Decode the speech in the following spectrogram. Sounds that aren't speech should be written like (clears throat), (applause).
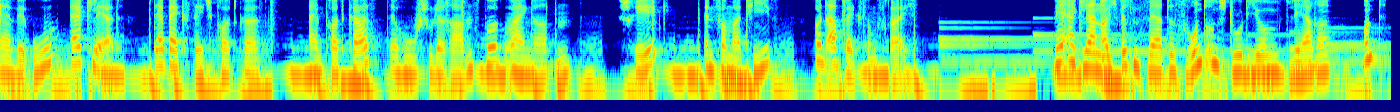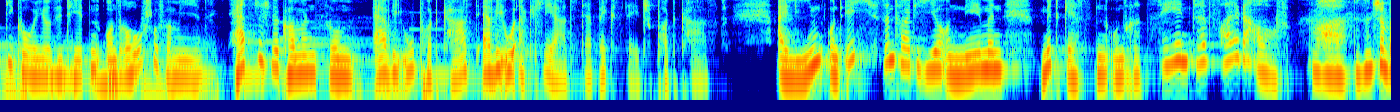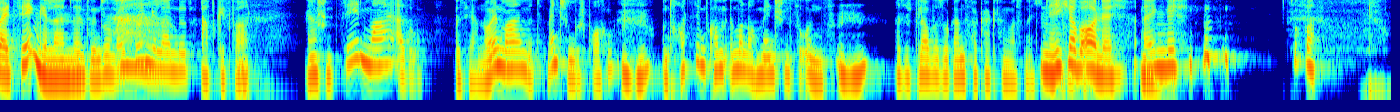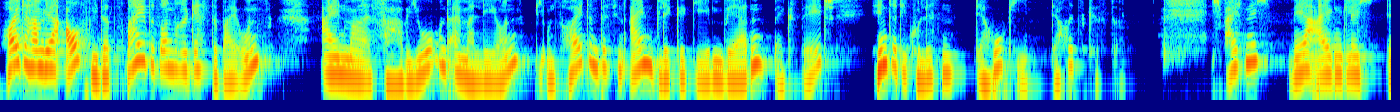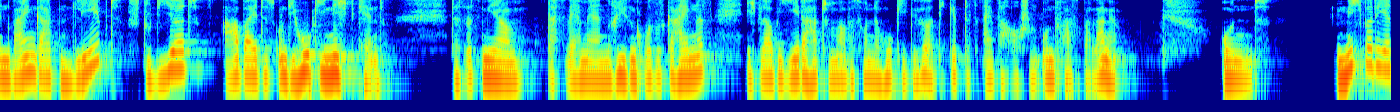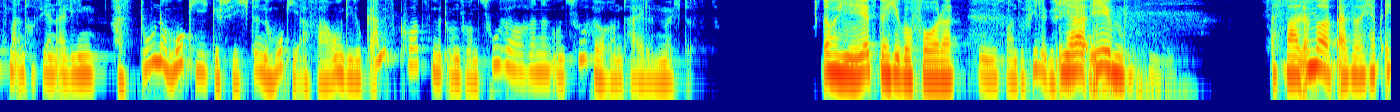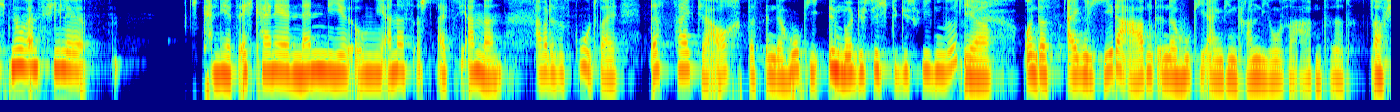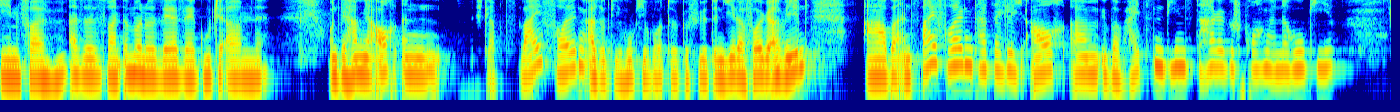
RWU erklärt, der Backstage-Podcast. Ein Podcast der Hochschule Ravensburg-Weingarten. Schräg, informativ und abwechslungsreich. Wir erklären euch Wissenswertes rund ums Studium, Lehre und die Kuriositäten unserer Hochschulfamilie. Herzlich willkommen zum RWU-Podcast, RWU erklärt, der Backstage-Podcast. Eileen und ich sind heute hier und nehmen mit Gästen unsere zehnte Folge auf. Boah, wir sind schon bei zehn gelandet. Wir sind schon bei zehn gelandet. Abgefahren. Wir haben schon zehnmal, also bisher neunmal mit Menschen gesprochen Mhm. und trotzdem kommen immer noch Menschen zu uns. Also ich glaube, so ganz verkackt haben wir es nicht. Nee, ich glaube auch nicht. (laughs) Eigentlich. (laughs) Super. Heute haben wir auch wieder zwei besondere Gäste bei uns. Einmal Fabio und einmal Leon, die uns heute ein bisschen Einblicke geben werden, backstage, hinter die Kulissen der Hoki, der Holzkiste. Ich weiß nicht, wer eigentlich in Weingarten lebt, studiert, arbeitet und die Hoki nicht kennt. Das ist mir, das wäre mir ein riesengroßes Geheimnis. Ich glaube, jeder hat schon mal was von der Hoki gehört. Die gibt es einfach auch schon unfassbar lange. Und mich würde jetzt mal interessieren, Eileen, hast du eine Hoki-Geschichte, eine Hoki-Erfahrung, die du ganz kurz mit unseren Zuhörerinnen und Zuhörern teilen möchtest? Oh je, jetzt bin ich überfordert. Hm, Es waren so viele Geschichten. Ja, eben. Es waren immer, also ich habe echt nur ganz viele. Ich kann jetzt echt keine nennen, die irgendwie anders ist als die anderen. Aber das ist gut, weil das zeigt ja auch, dass in der Hoki immer Geschichte geschrieben wird. Ja. Und dass eigentlich jeder Abend in der Hoki eigentlich ein grandioser Abend wird. Auf jeden Fall. Mhm. Also es waren immer nur sehr, sehr gute Abende. Und wir haben ja auch in, ich glaube, zwei Folgen, also die Hoki wurde geführt in jeder Folge erwähnt, aber in zwei Folgen tatsächlich auch ähm, über Weizendienstage gesprochen in der Hoki.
